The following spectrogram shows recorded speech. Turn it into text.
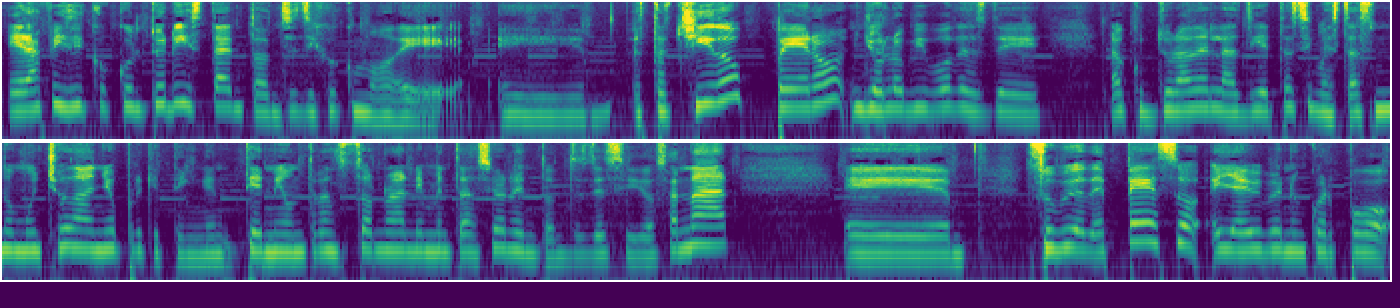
era físico-culturista, entonces dijo como de, eh, está chido, pero yo lo vivo desde la cultura de las dietas y me está haciendo mucho daño porque tenía, tenía un trastorno de alimentación, entonces decidió sanar, eh, subió de peso, ella vive en un cuerpo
